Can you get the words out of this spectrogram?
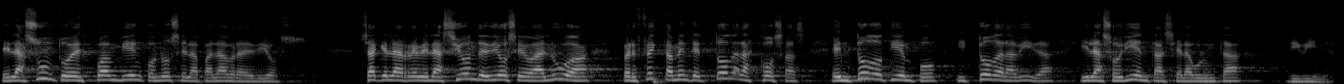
El asunto es cuán bien conoce la palabra de Dios, ya que la revelación de Dios evalúa perfectamente todas las cosas en todo tiempo y toda la vida y las orienta hacia la voluntad divina.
